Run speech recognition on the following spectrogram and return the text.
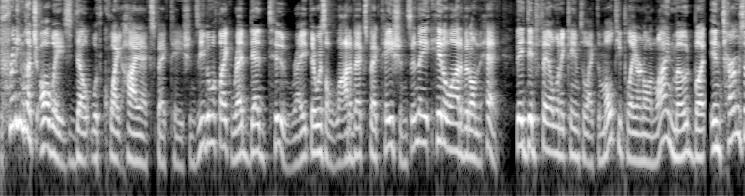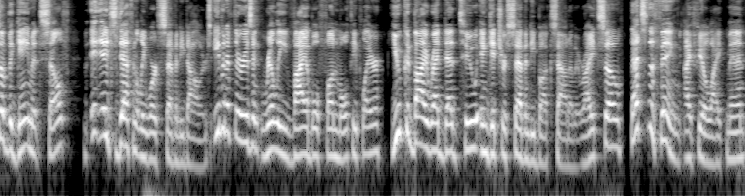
pretty much always dealt with quite high expectations, even with like Red Dead 2, right? There was a lot of expectations, and they hit a lot of it on the head. They did fail when it came to like the multiplayer and online mode, but in terms of the game itself, it's definitely worth $70. Even if there isn't really viable fun multiplayer, you could buy Red Dead 2 and get your 70 bucks out of it, right? So that's the thing I feel like, man.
